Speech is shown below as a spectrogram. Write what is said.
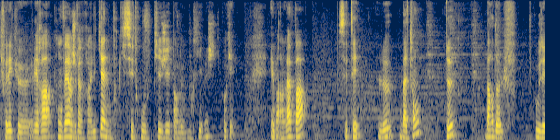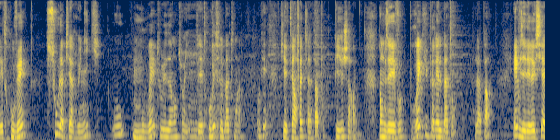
Il fallait que les rats convergent vers Raliken pour qu'ils s'y trouvent piégés par le bouclier magique. Ok. Et ben l'appât, c'était le bâton de Bardolph, que vous avez trouvé sous la pierre runique où mouraient tous les aventuriers. Vous avez trouvé ce bâton-là, ok Qui était en fait l'appât pour piéger Charogne. Donc vous avez récupéré le bâton, l'appât, et vous avez réussi à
